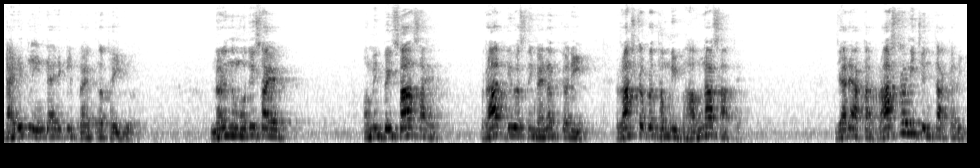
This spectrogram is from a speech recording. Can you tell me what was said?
ડાયરેક્ટલી ઇનડાયરેક્ટલી પ્રયત્ન થઈ રહ્યો નરેન્દ્ર મોદી સાહેબ, અમિતભાઈ શાહ સાહેબ રાત દિવસની મહેનત કરી રાષ્ટ્રપ્રથમની ભાવના સાથે જ્યારે આખા રાષ્ટ્રની ચિંતા કરી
